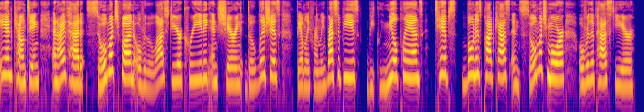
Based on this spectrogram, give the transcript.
and counting, and I've had so much fun over the last year creating and sharing delicious, family friendly recipes, weekly meal plans, tips, bonus podcasts, and so much more over the past year.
